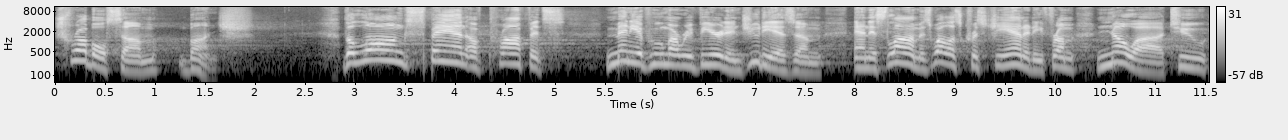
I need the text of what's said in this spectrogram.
troublesome bunch. The long span of prophets, many of whom are revered in Judaism and Islam as well as Christianity, from Noah to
